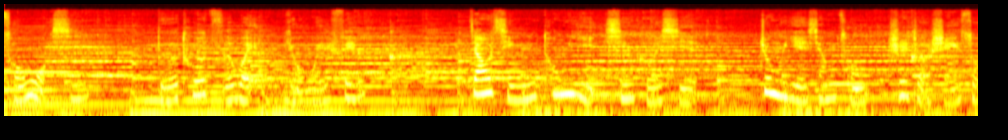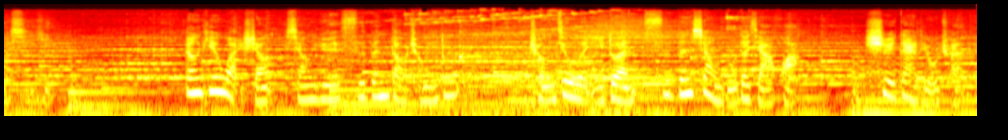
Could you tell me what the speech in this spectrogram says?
从我兮，得脱子尾永为妃。交情通义心和谐，众业相从，知者谁所喜也？当天晚上相约私奔到成都，成就了一段私奔相如的佳话，世代流传。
